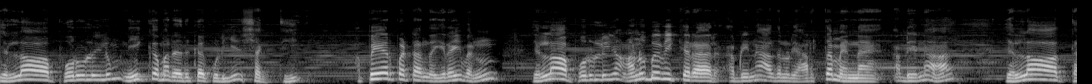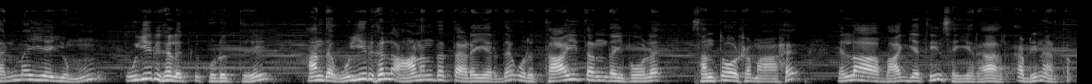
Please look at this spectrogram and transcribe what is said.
எல்லா பொருளிலும் நீக்கமர இருக்கக்கூடிய சக்தி. அப்பேற்பட்ட அந்த இறைவன் எல்லா பொருளையும் அனுபவிக்கிறார் அப்படின்னா அதனுடைய அர்த்தம் என்ன? அப்படின்னா எல்லா தன்மையையும் உயிர்களுக்கு கொடுத்து அந்த உயிர்கள் ஆனந்தத்தை அடையிறத ஒரு தாய் தந்தை போல சந்தோஷமாக எல்லா பாக்கியத்தையும் செய்கிறார் அப்படின்னு அர்த்தம்.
